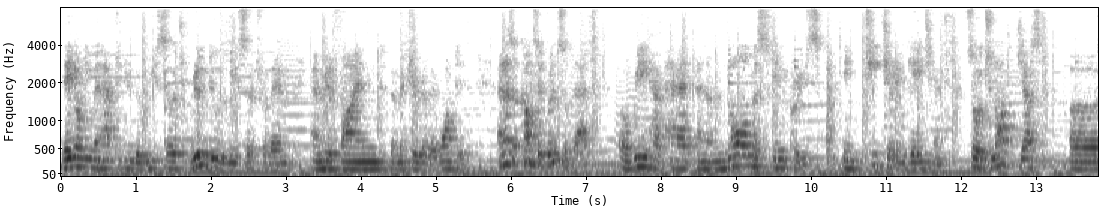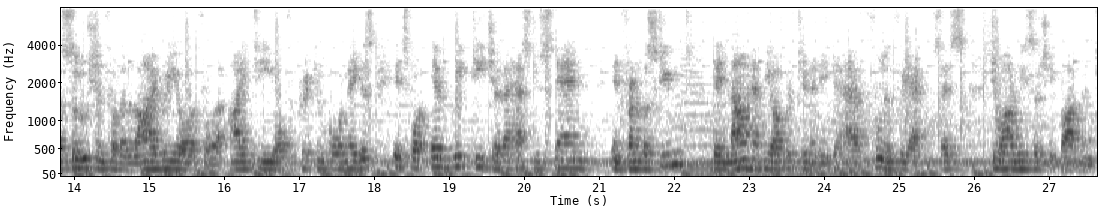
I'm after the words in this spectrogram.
They don't even have to do the research. We'll do the research for them and we'll find the material they wanted. And as a consequence of that, uh, we have had an enormous increase in teacher engagement. So it's not just a solution for the library or for IT or for curriculum coordinators. It's for every teacher that has to stand in front of a student. They now have the opportunity to have full and free access to our research department.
